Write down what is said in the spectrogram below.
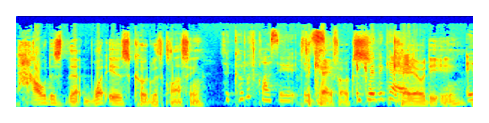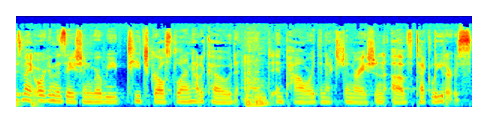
how does that? What is Kode with Klossy? So Kode with Klossy With the K, folks. With the K. K O D E. is my organization where we teach girls to learn how to code and empower the next generation of tech leaders.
